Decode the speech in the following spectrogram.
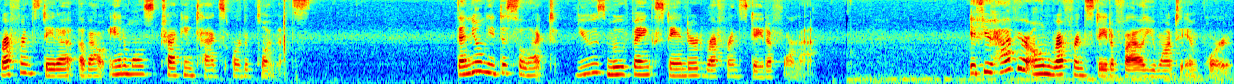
Reference Data about animals, tracking tags, or deployments. Then you'll need to select Use MoveBank Standard Reference Data Format. If you have your own reference data file you want to import,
